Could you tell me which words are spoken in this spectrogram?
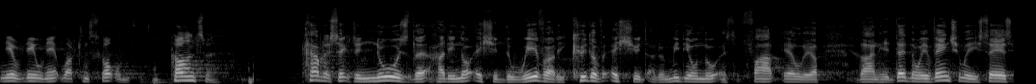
rail network in Scotland. Colin Smith. Cabinet Secretary knows that had he not issued the waiver, he could have issued a remedial notice far earlier yeah. than he did. Now, eventually, he says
